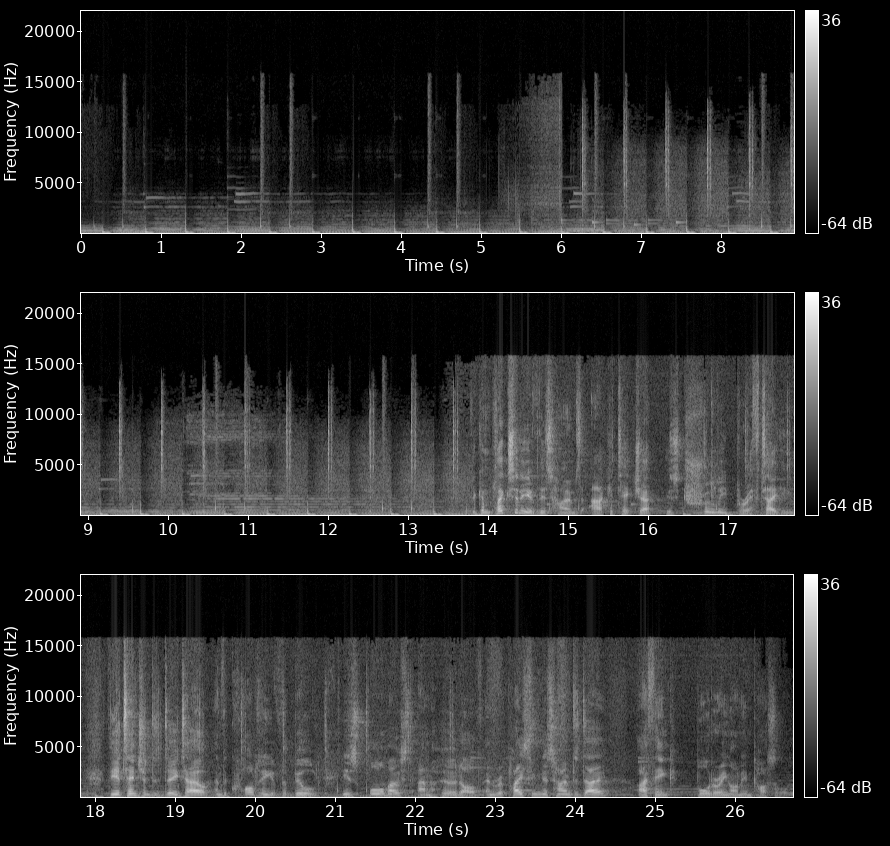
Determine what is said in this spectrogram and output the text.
Complexity of this home's architecture is truly breathtaking. The attention to detail and the quality of the build is almost unheard of and replacing this home today, I think, bordering on impossible.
